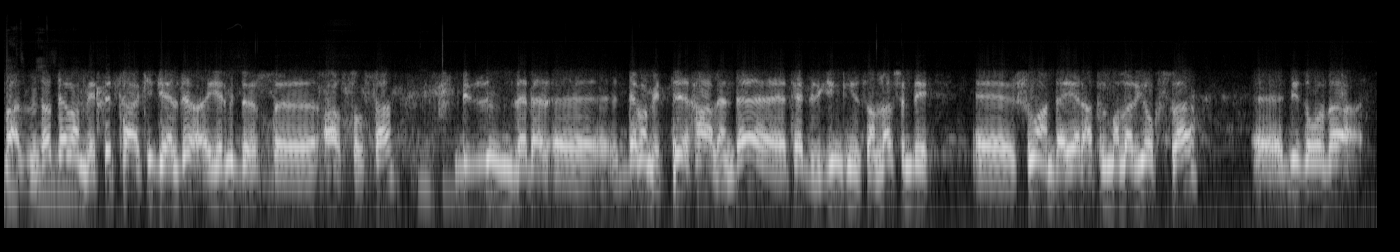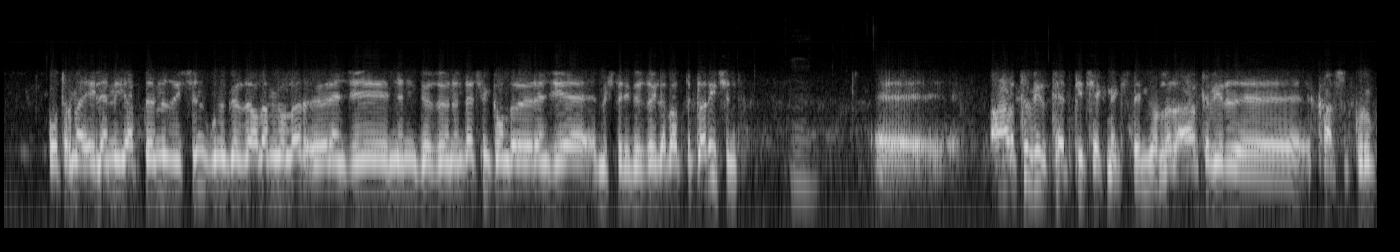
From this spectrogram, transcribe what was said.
bazında devam etti. Ta ki geldi e, 24 e, Ağustos'ta bizimle de e, devam etti. Halen de e, tedirgin insanlar. Şimdi e, şu anda eğer atılmalar yoksa e, biz orada oturma eylemi yaptığımız için bunu göze alamıyorlar. Öğrencinin gözü önünde çünkü onlar öğrenciye müşteri gözüyle baktıkları için. E, artı bir tepki çekmek istemiyorlar. Artı bir e, karşıt grup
